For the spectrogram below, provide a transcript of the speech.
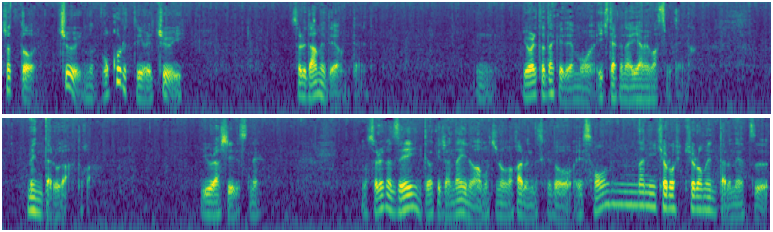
ちょっと注意、怒るっていうより注意、それダメだよ、みたいな。うん。言われただけでもう行きたくない、やめます、みたいな。メンタルが、とか、言うらしいですね。それが全員ってわけじゃないのはもちろんわかるんですけど、え、そんなにキョロキョロメンタルなやつ、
